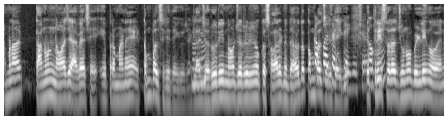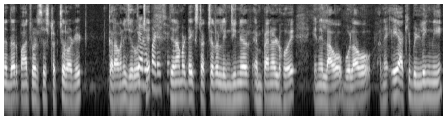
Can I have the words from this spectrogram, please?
હમણાં કાનૂન નવા જે આવ્યા છે એ પ્રમાણે કમ્પલસરી થઈ ગયું છે. એટલે જરૂરી ન જરૂરીનો કોઈ સવાલ જ નથી હવે તો કમ્પલસરી થઈ ગયું. કે ત્રીસ વર્ષ જૂનું બિલ્ડિંગ હોય એને દર પાંચ વર્ષે સ્ટ્રક્ચર ઓડિટ કરાવવાની જરૂર છે. જેના માટે એક સ્ટ્રક્ચરલ એન્જિનિયર એમ્પેનલ્ડ હોય એને લાવો બોલાવો અને એ આખી બિલ્ડિંગની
